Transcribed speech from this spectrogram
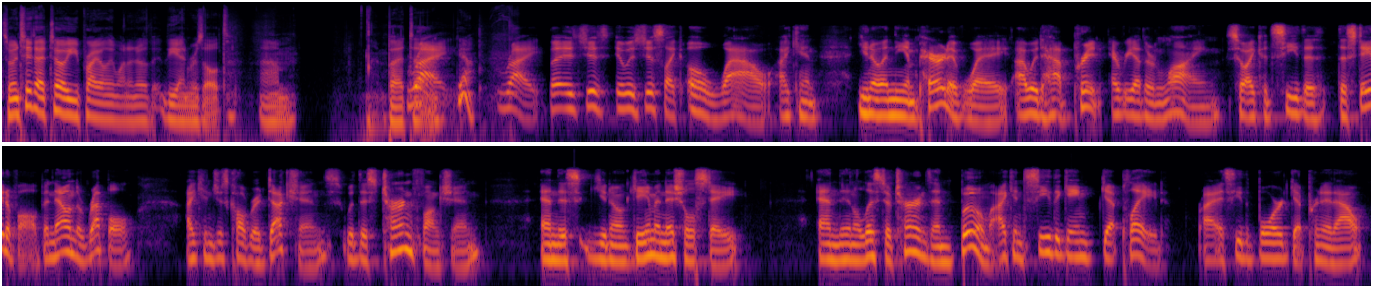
so in tic tac toe, you probably only want to know the, the end result. Um, but um, right, um, yeah, right. But it's just it was just like, oh wow, I can, you know, in the imperative way, I would have print every other line so I could see the the state evolve. But now in the REPL, I can just call reductions with this turn function and this you know game initial state and then a list of turns and boom i can see the game get played right i see the board get printed out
